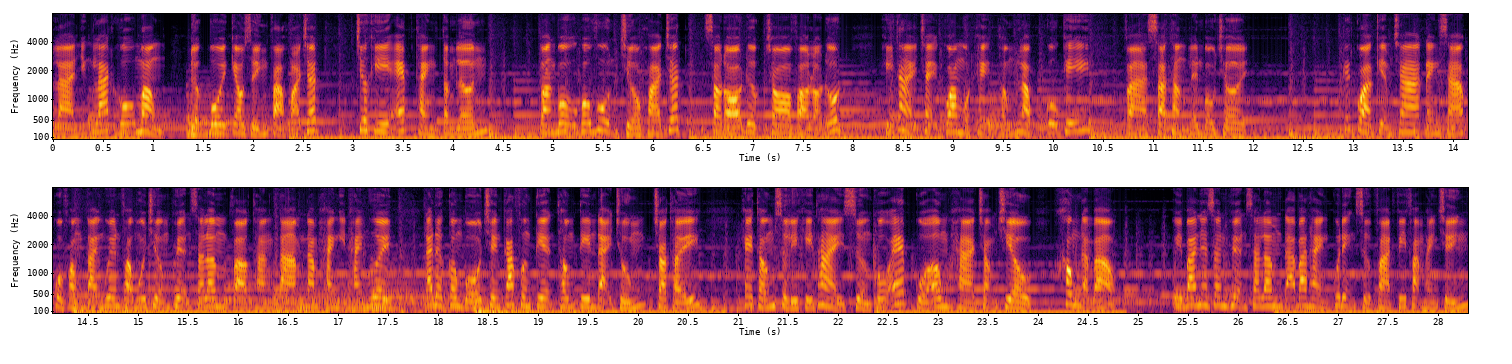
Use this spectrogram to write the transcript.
là những lát gỗ mỏng được bôi keo dính và hóa chất trước khi ép thành tầm lớn. Toàn bộ gỗ vụn chứa hóa chất sau đó được cho vào lò đốt, khí thải chạy qua một hệ thống lọc cũ kỹ và xả thẳng lên bầu trời. Kết quả kiểm tra đánh giá của Phòng Tài nguyên và Môi trường huyện Sa Lâm vào tháng 8 năm 2020 đã được công bố trên các phương tiện thông tin đại chúng cho thấy hệ thống xử lý khí thải xưởng gỗ ép của ông Hà Trọng Triều không đảm bảo Ủy ban nhân dân huyện Sa Lâm đã ban hành quyết định xử phạt vi phạm hành chính,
